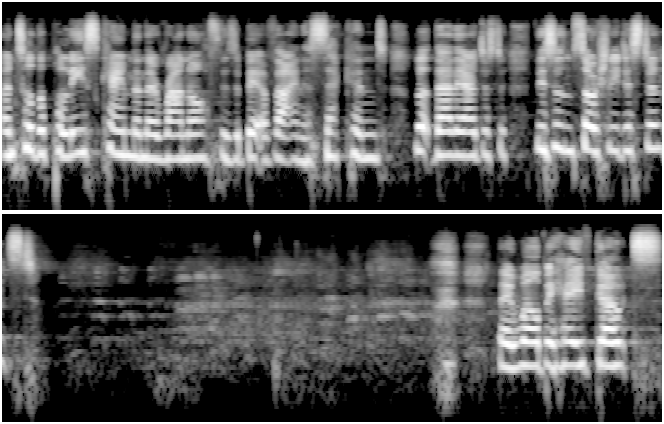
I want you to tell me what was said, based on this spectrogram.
until the police came. Then they ran off. There's a bit of that in a second. Look, there they are. Just this isn't socially distanced. They well-behaved goats,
